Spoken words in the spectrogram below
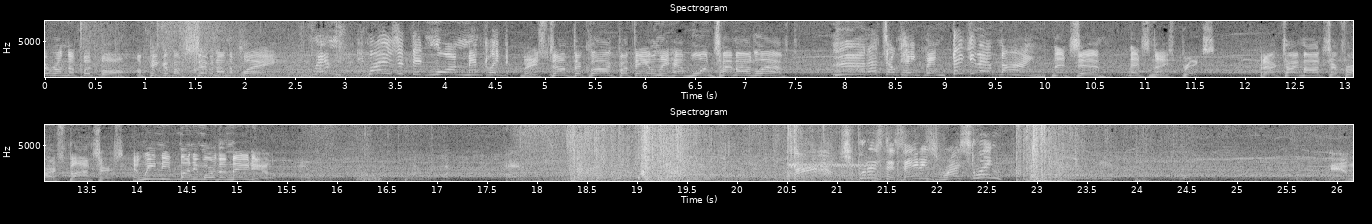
And that's how you run the football. A pickup of seven on the play. Grim, why is it that more mentally... They stopped the clock, but they only have one timeout left. Ah, that's okay, Grim. They can have nine. That's, uh, that's nice, Bricks. But our timeouts are for our sponsors, and we need money more than they do. Ouch! What is this, 80s wrestling? And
